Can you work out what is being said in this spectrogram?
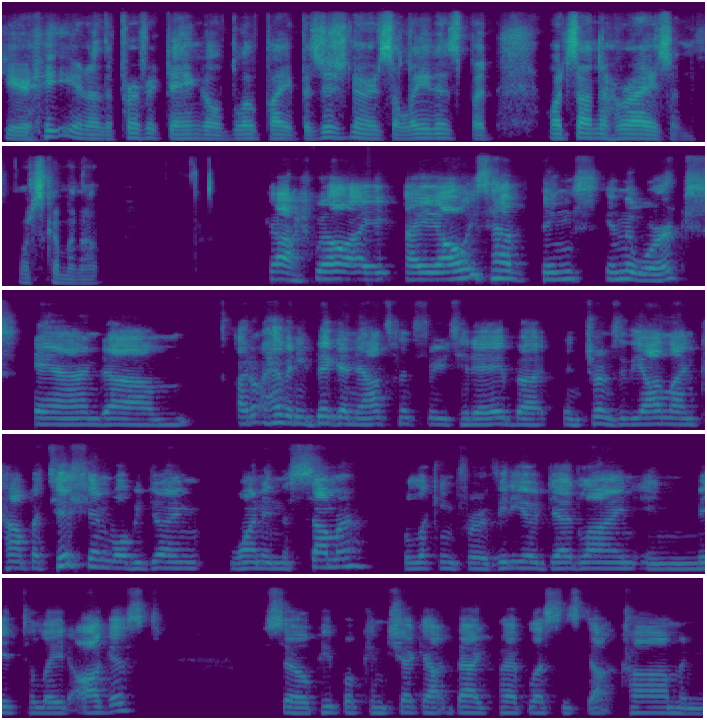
You're you know the perfect angle blowpipe positioner is the latest, but what's on the horizon? What's coming up? Gosh, well, I, I always have things in the works and um, I don't have any big announcements for you today, but in terms of the online competition, we'll be doing one in the summer. We're looking for a video deadline in mid to late August. So people can check out bagpipelessons.com and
